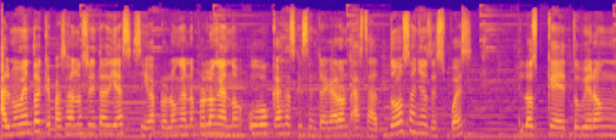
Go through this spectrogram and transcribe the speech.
al momento que pasaron los 30 días, se iba prolongando, prolongando. Hubo casas que se entregaron hasta dos años después. Los que tuvieron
